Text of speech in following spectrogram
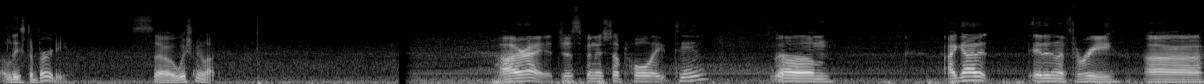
at least a birdie. So, wish me luck. All right, just finished up hole 18. Um, I got it, it in a three. Uh,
